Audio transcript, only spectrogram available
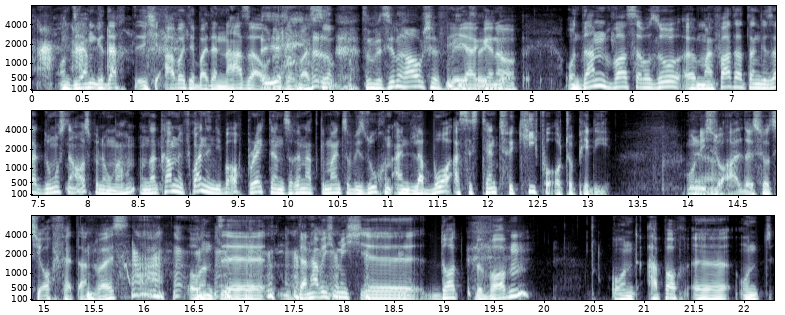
Und die haben gedacht, ich arbeite bei der NASA oder so, weißt du? So ein bisschen Raumschiffmäßig. Ja, genau. Und dann war es aber so, äh, mein Vater hat dann gesagt, du musst eine Ausbildung machen. Und dann kam eine Freundin, die war auch Breakdancerin, hat gemeint, so, wir suchen einen Laborassistent für Kieferorthopädie. Und ich so, Alter, das hört sich auch fett an, weißt Und äh, dann habe ich mich äh, dort beworben und hab auch, äh, und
